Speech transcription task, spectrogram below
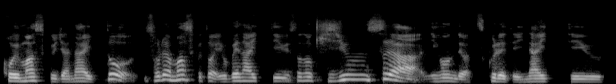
こういうマスクじゃないと、それはマスクとは呼べないっていう、その基準すら日本では作れていないっていう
